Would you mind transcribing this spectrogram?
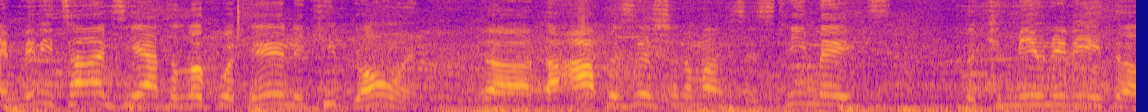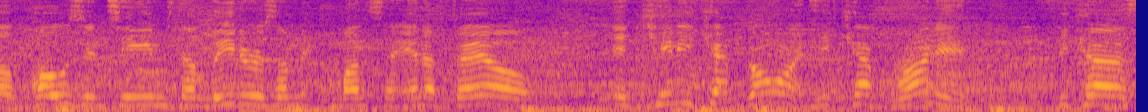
And many times he had to look within and keep going. The, the opposition amongst his teammates, the community, the opposing teams, the leaders amongst the NFL. And Kenny kept going. He kept running because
